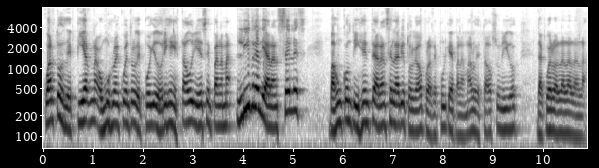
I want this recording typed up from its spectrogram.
cuartos de pierna o muslo a encuentro de pollo de origen estadounidense en Panamá, libre de aranceles, bajo un contingente arancelario otorgado por la República de Panamá a los Estados Unidos, de acuerdo a la, la, la, la.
